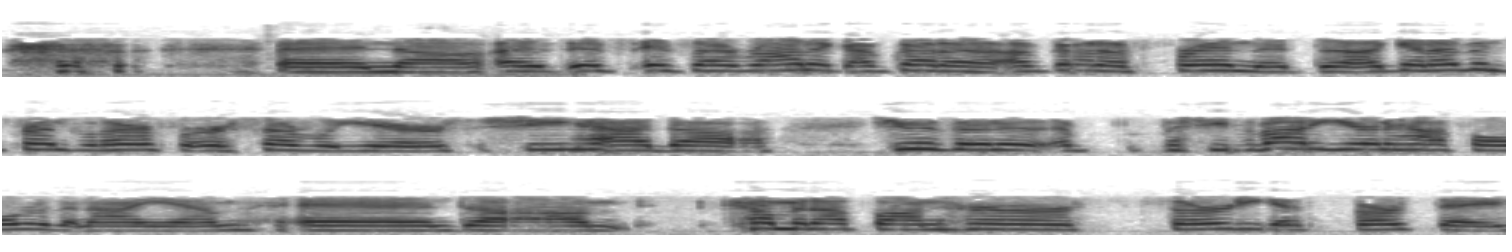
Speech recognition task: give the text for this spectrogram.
And uh, it's it's ironic. I've got a I've got a friend that uh, again I've been friends with her for several years. She had uh, she was in a, she's about a year and a half older than I am, and um, coming up on her 30th birthday,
